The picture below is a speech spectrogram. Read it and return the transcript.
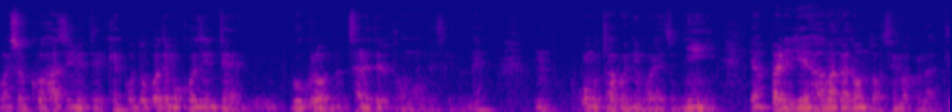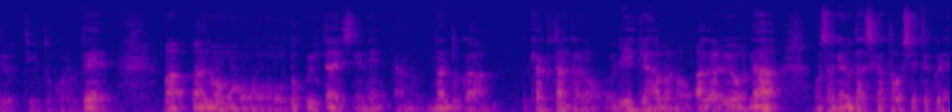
和食を始めて結構どこでも個人店ご苦労されてると思うんですけどね、うん、ここも多分に漏れずにやっぱり利幅がどんどん狭くなってるっていうところでまああの僕に対してねあのなんとか客単価の利益幅の上がるようなお酒の出し方を教えてくれっ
